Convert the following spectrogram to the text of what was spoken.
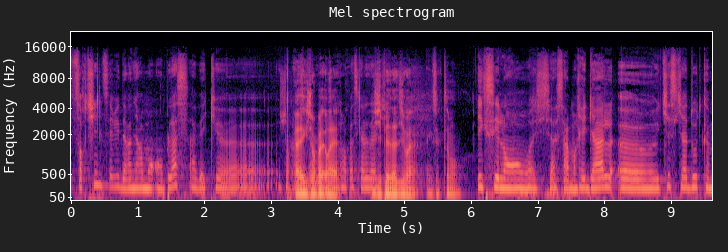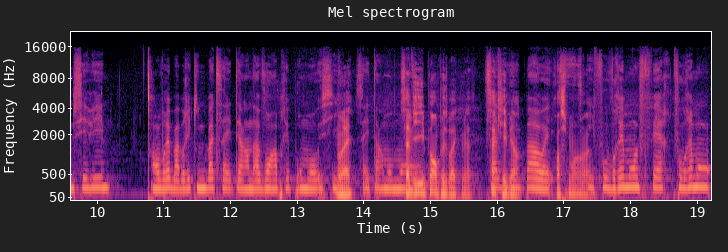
sorti une série dernièrement en place avec euh, Jean-Pascal Jean-Pa- ouais. Zaki. JP Zadi, ouais, exactement. Excellent, ouais, ça, ça me régale. Euh, Qu'est-ce qu'il y a d'autre comme série? En vrai, bah, Breaking Bad, ça a été un avant-après pour moi aussi. Ouais. Ça a été un moment. Ça vieillit pas en plus, Breaking Bad. Ça qui est bien. vieillit Pas, ouais. Franchement, ouais. Il faut vraiment le faire, il faut vraiment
